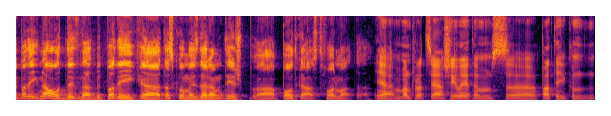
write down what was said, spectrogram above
nepatīk naudu dedzināt, bet patīk uh, tas, ko mēs darām tieši uh, podkāstu formātā. Jā, manuprāt, jā, šī lieta mums uh, patīk un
